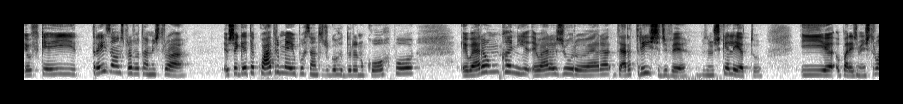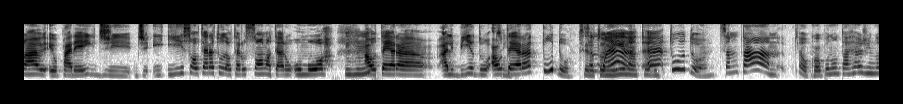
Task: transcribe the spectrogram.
Eu fiquei três anos pra voltar a menstruar. Eu cheguei a ter 4,5% de gordura no corpo. Eu era um canito, eu era, juro, eu era, era triste de ver, um esqueleto. E eu parei de menstruar, eu parei de. de e, e isso altera tudo, altera o sono, altera o humor, Uhum. altera a libido, altera tudo. Você não Serotonina, é, tudo. É, tudo. Você não tá. É, o corpo não tá reagindo,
